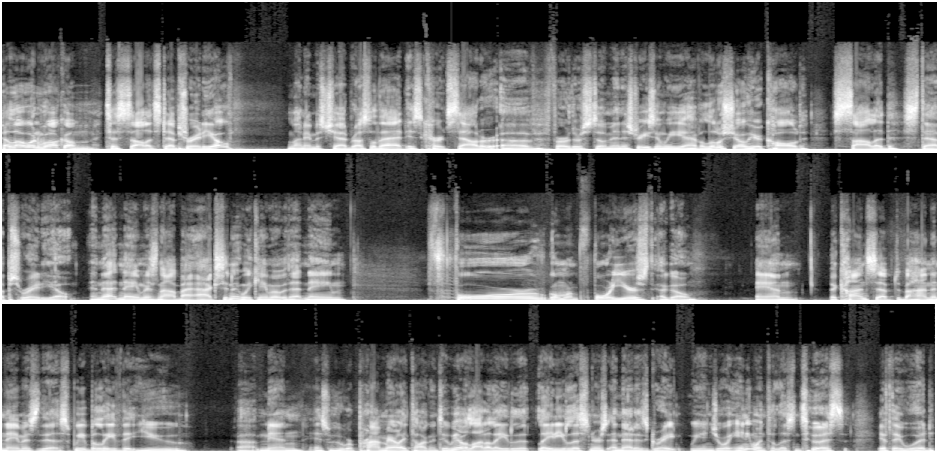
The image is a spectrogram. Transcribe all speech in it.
Hello and welcome to Solid Steps Radio. My name is Chad Russell. That is Kurt Souter of Further Still Ministries. And we have a little show here called Solid Steps Radio. And that name is not by accident. We came up with that name four, four years ago. And the concept behind the name is this we believe that you, uh, men, is who we're primarily talking to. We have a lot of lady, lady listeners, and that is great. We enjoy anyone to listen to us if they would.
